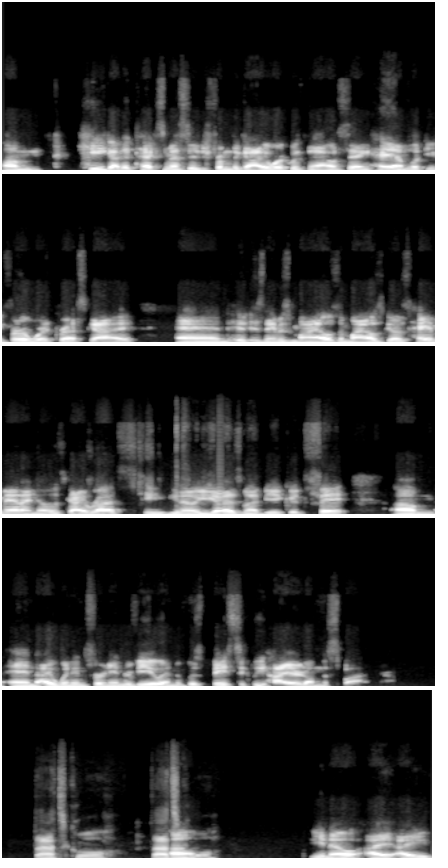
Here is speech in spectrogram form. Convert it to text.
Um, he got a text message from the guy I work with now saying, "Hey, I'm looking for a WordPress guy." And his, his name is Miles, and Miles goes, "Hey, man, I know this guy Russ. He, you know, you guys might be a good fit." Um, and I went in for an interview and was basically hired on the spot. That's cool. That's um, cool. You know, I, I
